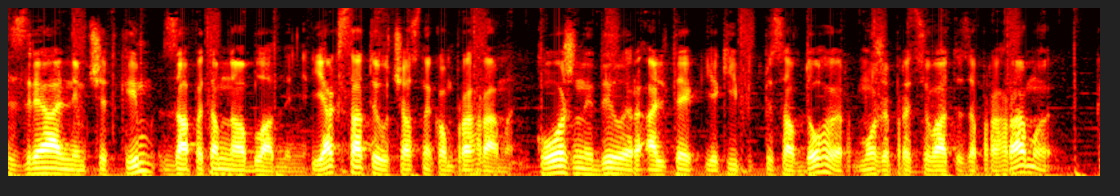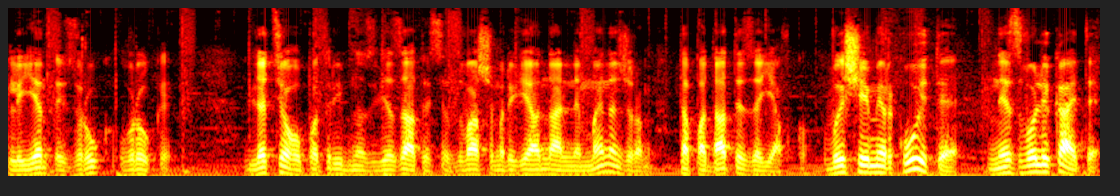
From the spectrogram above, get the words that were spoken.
з реальним чітким запитом на обладнання. Як стати учасником програми? Кожний дилер Altec, який підписав договір, може працювати за програмою клієнти з рук в руки. Для цього потрібно зв'язатися з вашим регіональним менеджером та подати заявку. Ви ще міркуєте? Не зволікайте,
